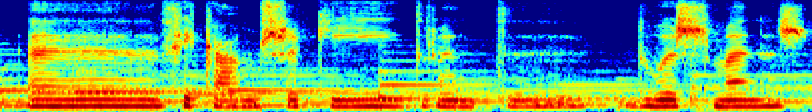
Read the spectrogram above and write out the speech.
uh, ficámos aqui durante duas semanas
